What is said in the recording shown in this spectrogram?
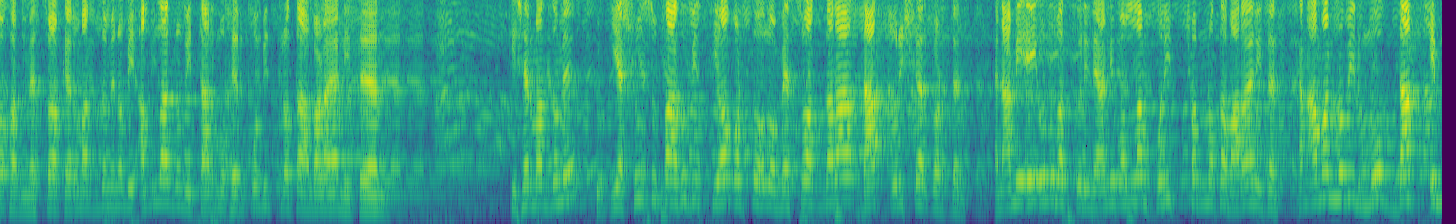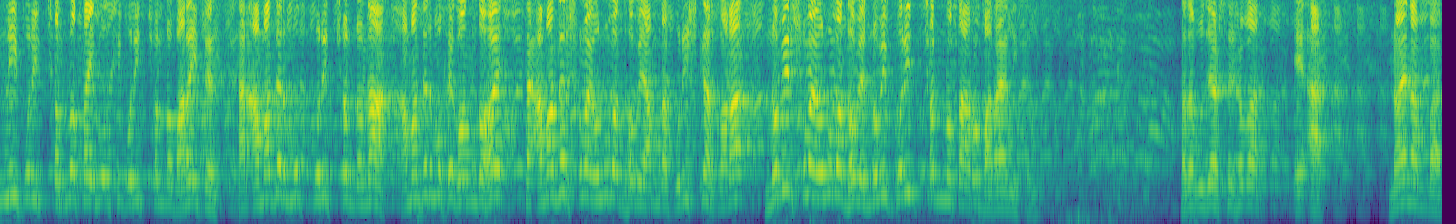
তখন মেসওয়াকের মাধ্যমে নবী আল্লাহ নবী তার মুখের পবিত্রতা বাড়ায় নিতেন। কিসের মাধ্যমে? দ্বারা দাঁত পরিষ্কার করতেন। আমি এই অনুবাদ করি না আমি বললাম পরিচ্ছন্নতা বাড়ায় নিতেন। কারণ আমার নবীর মুখ, দাঁত এমনি পরিচ্ছন্ন তাই বলছি, পরিচ্ছন্ন বাড়াইতেন। আর আমাদের মুখ পরিচ্ছন্ন না, আমাদের মুখে গন্ধ হয়, তাই আমাদের সময় অনুবাদ হবে আমরা পরিষ্কার করা, নবীর সময় অনুবাদ হবে নবী পরিচ্ছন্নতা আরও বাড়ায় নিতেন। কথা বুঝে আসছে সবার? এ আট। নয় নাম্বার,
